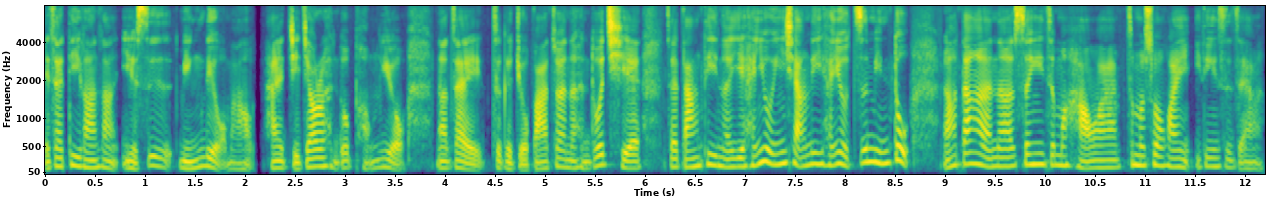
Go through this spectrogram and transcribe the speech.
也在地方上也是名流嘛哈，还结交了很多朋友。那在这个酒吧赚了很多钱，在当地呢。也很有影响力，很有知名度，然后当然呢，生意这么好啊，这么受欢迎，一定是这样。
